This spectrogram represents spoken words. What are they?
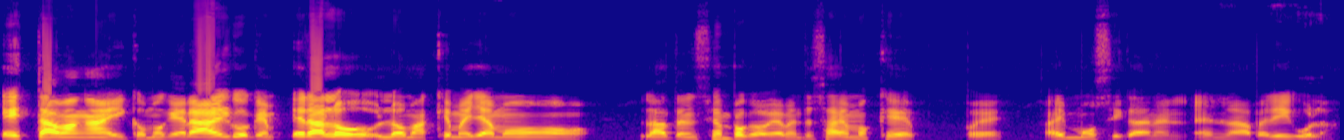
estaban ahí, como que era algo que era lo, más que me llamó la atención, porque obviamente sabemos que pues, hay música en, en la película.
